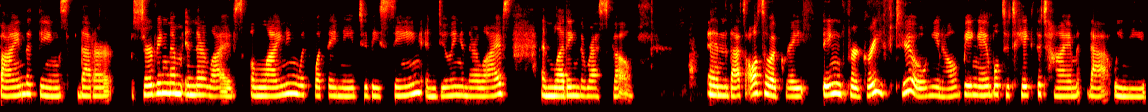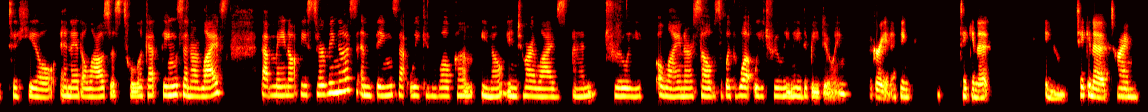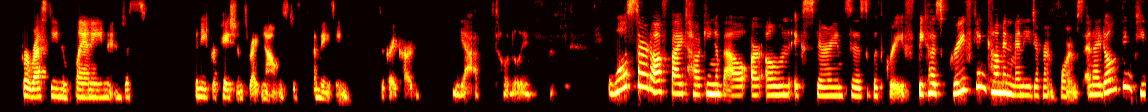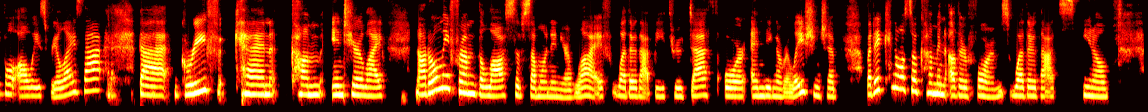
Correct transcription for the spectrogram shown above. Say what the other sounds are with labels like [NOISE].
find the things that are serving them in their lives, aligning with what they need to be seeing and doing in their lives, and letting the rest go and that's also a great thing for grief too you know being able to take the time that we need to heal and it allows us to look at things in our lives that may not be serving us and things that we can welcome you know into our lives and truly align ourselves with what we truly need to be doing. Agreed i think taking it you know taking a time for resting and planning and just the need for patience right now is just amazing a great card. Yeah, totally. We'll start off by talking about our own experiences with grief because grief can come in many different forms. And I don't think people always realize that, that grief can come into your life not only from the loss of someone in your life, whether that be through death or ending a relationship, but it can also come in other forms, whether that's, you know,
